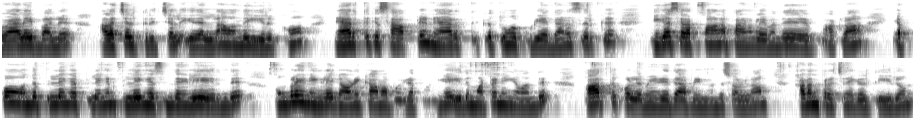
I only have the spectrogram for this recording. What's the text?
வேலை பலு அலைச்சல் திருச்சல் இதெல்லாம் வந்து இருக்கும். நேரத்துக்கு சாப்பிட்டு நேரத்துக்கு தூங்கக்கூடிய தனுசிற்கு மிக சிறப்பான பலன்களை வந்து பார்க்கலாம். எப்போ வந்து பிள்ளைங்க பிள்ளைங்கன்னு பிள்ளைங்க சிந்தனையிலே இருந்து உங்களை நீங்களே கவனிக்காமல் போயிட போறீங்க. இது மட்டும் நீங்கள் வந்து பார்த்து கொள்ள வேண்டியது அப்படின்னு வந்து சொல்லலாம். கடன் பிரச்சனைகள் தீரும்.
